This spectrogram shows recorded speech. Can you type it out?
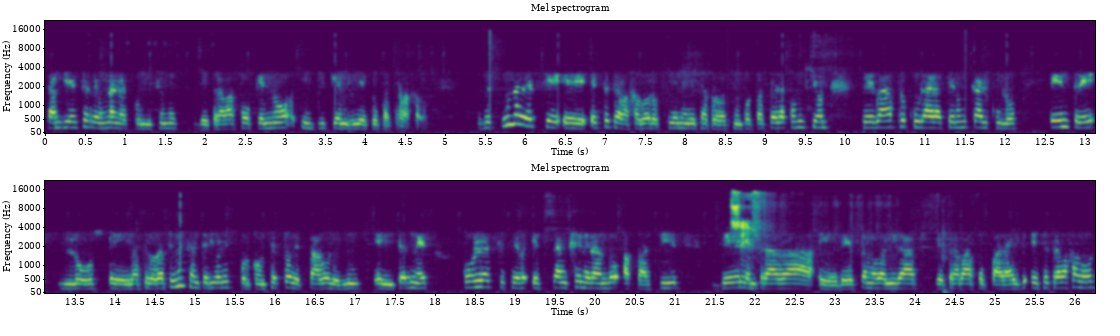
también se reúnan las condiciones de trabajo que no impliquen riesgos al trabajador. Entonces, una vez que eh, este trabajador obtiene esa aprobación por parte de la comisión, se va a procurar hacer un cálculo entre los eh, las erogaciones anteriores por concepto de pago de luz e internet con las que se están generando a partir de la entrada eh, de esta modalidad de trabajo para ese trabajador.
